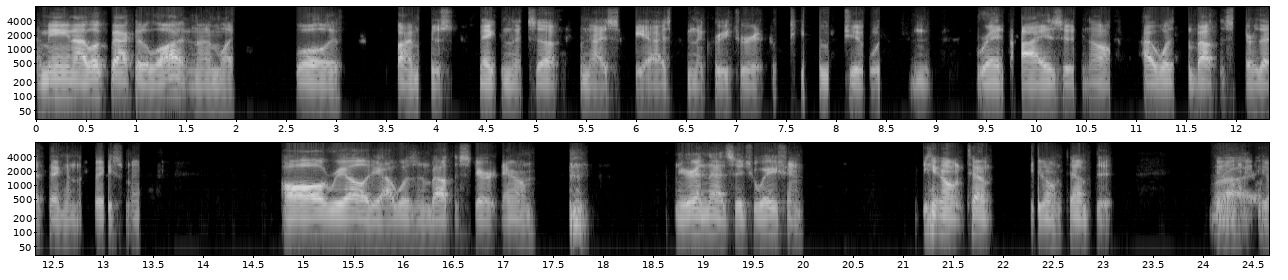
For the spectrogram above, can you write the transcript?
I mean, I look back at a lot and I'm like, well, if I'm just making this up, when I see I seen the creature, it was huge, it was red eyes. It, no, I wasn't about to stare that thing in the face, man. All reality, I wasn't about to stare it down. You're in that situation. You don't tempt. You don't tempt it. Right. You know,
